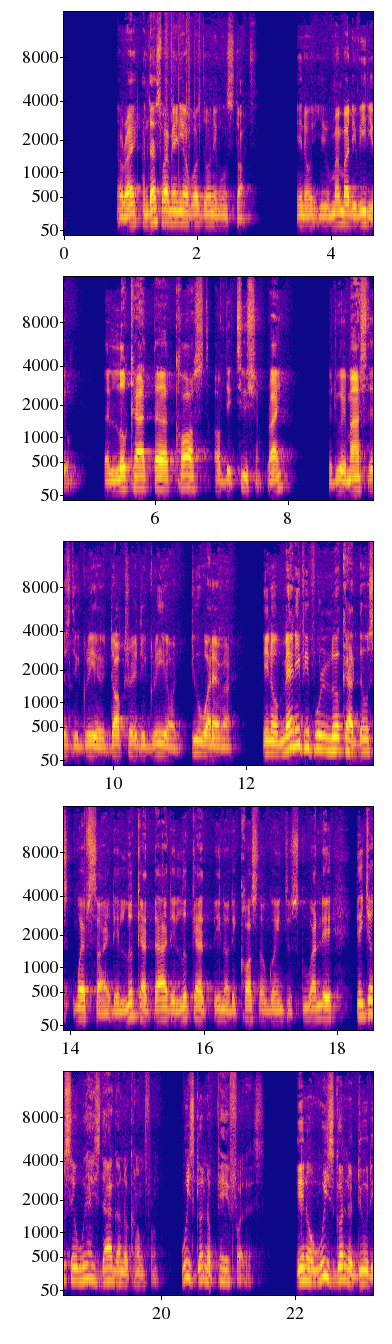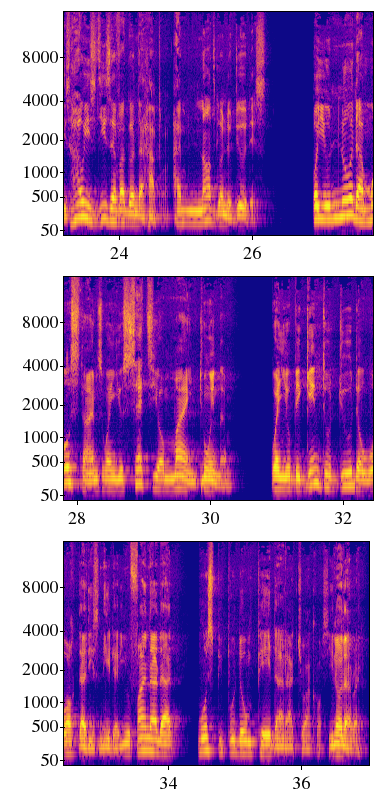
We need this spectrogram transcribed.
All right? And that's why many of us don't even start. You know, you remember the video. Look at the cost of the tuition, right? To do a master's degree, a doctorate degree, or do whatever. You know, many people look at those websites, they look at that, they look at, you know, the cost of going to school, and they, they just say, where is that going to come from? Who is going to pay for this? You know, who is going to do this? How is this ever going to happen? I'm not going to do this. But you know that most times when you set your mind doing them, when you begin to do the work that is needed, you find out that most people don't pay that actual cost. You know that, right?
